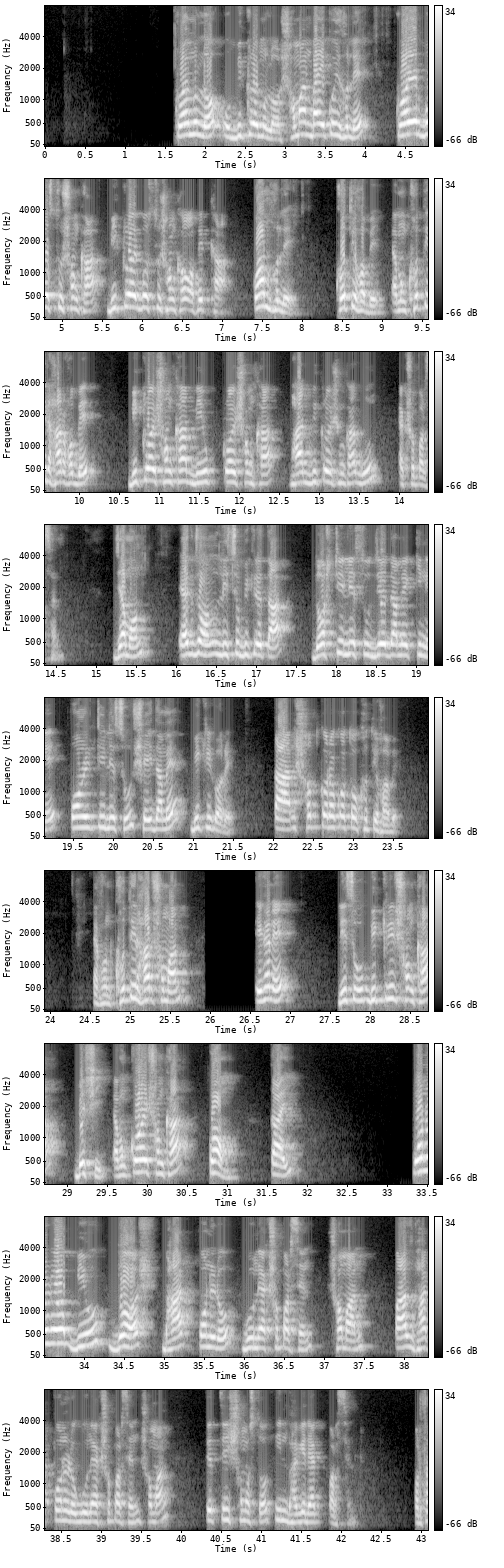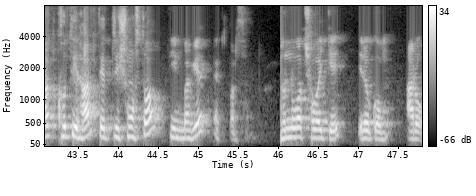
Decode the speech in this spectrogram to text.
ক্রয় মূল্য ও বিক্রয় মূল্য সমান বা একই হলে ক্রয়ের বস্তু সংখ্যা, বিক্রয়ের বস্তু সংখ্যা অপেক্ষা কম হলে ক্ষতি হবে এবং ক্ষতির হার হবে বিক্রয় সংখ্যা বিয়োগ ক্রয় সংখ্যা, ভাগ বিক্রয় সংখ্যা গুণ একশো পার্সেন্ট যেমন, একজন লিচু বিক্রেতা দশটি লিচু যে দামে কিনে পনেরোটি লিচু সেই দামে বিক্রি করে, তার শতকরা কত ক্ষতি হবে? এখন ক্ষতির হার সমান, এখানে লিচু বিক্রির সংখ্যা বেশি এবং ক্রয়ের সংখ্যা কম, তাই পনেরো বিয়োগ দশ ভাগ পনেরো গুণ একশো পার্সেন্ট সমান পাঁচ ভাগ পনেরো গুণ একশো পার্সেন্ট সমান তেত্রিশ সমস্ত তিন ভাগের এক পার্সেন্ট। অর্থাৎ ক্ষতির হার তেত্রিশ সমস্ত তিন ভাগের এক পার্সেন্ট। ধন্যবাদ সবাইকে এরকম আরও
